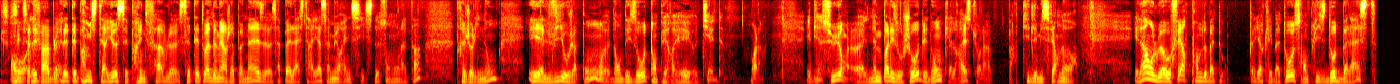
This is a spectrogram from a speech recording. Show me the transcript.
Qu'est-ce que c'est que oh, cette fable? Elle n'était pas mystérieuse, c'est pas une fable. Cette étoile de mer japonaise s'appelle Asteria samurensis, de son nom latin, très joli nom, et elle vit au Japon euh, dans des eaux tempérées, tièdes. Voilà. Et bien sûr, elle n'aime pas les eaux chaudes et donc elle reste sur la partie de l'hémisphère nord. Et là, on lui a offert de prendre le bateau. C'est-à-dire que les bateaux se remplissent d'eau de ballast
